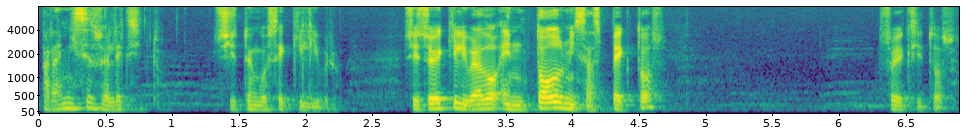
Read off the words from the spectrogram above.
Para mí es eso el éxito, si tengo ese equilibrio. Si estoy equilibrado en todos mis aspectos, soy exitoso.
